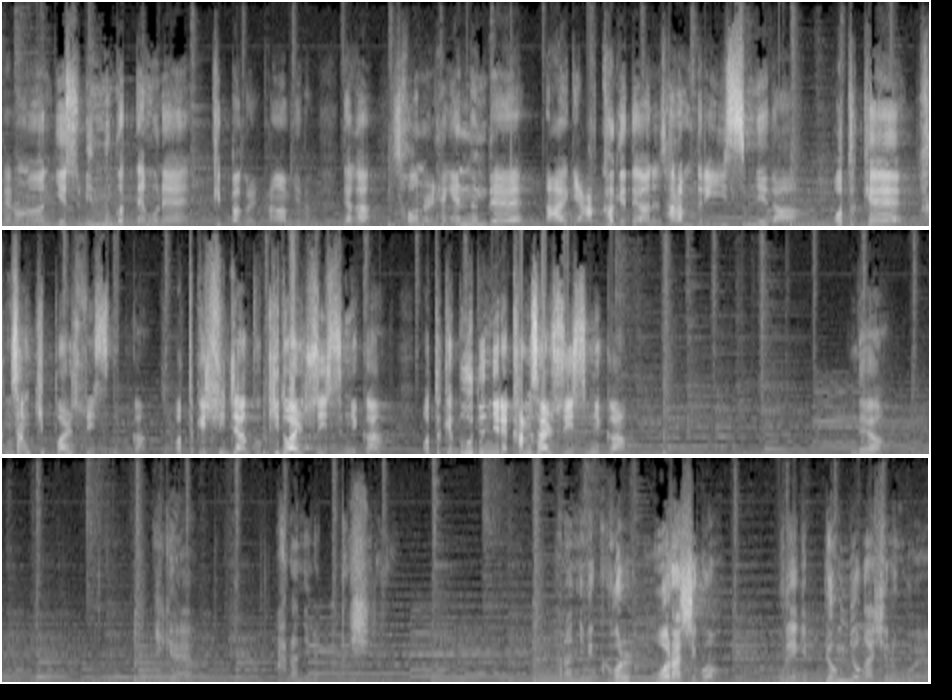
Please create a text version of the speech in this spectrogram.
때로는 예수 믿는 것 때문에 핍박을 당합니다. 내가 선을 행했는데 나에게 악하게 대하는 사람들이 있습니다. 어떻게 항상 기뻐할 수 있습니까? 어떻게 쉬지 않고 기도할 수 있습니까? 어떻게 모든 일에 감사할 수 있습니까? 근데요, 이게 하나님의 뜻이래요. 하나님이 그걸 원하시고 우리에게 명령하시는 거예요.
